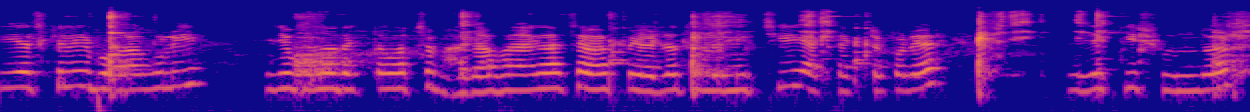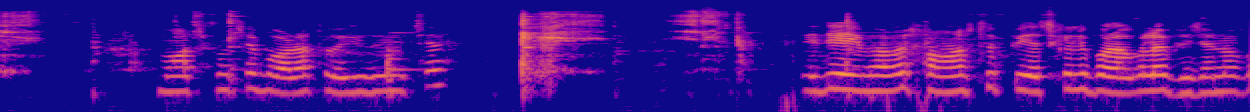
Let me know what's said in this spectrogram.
পেঁয়াজ খেলির বড়াগুলি, এই যে বন্ধুরা দেখতে পাচ্ছ, ভাজা হয়ে গেছে। আমি পেঁয়াজটা তুলে নিচ্ছি একটা একটা করে। এই যে কি সুন্দর মচমচে বড়া তৈরি হয়েছে। এই যে এইভাবে সমস্ত পেঁয়াজ খেলি বড়াগুলো ভেজে নেব।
